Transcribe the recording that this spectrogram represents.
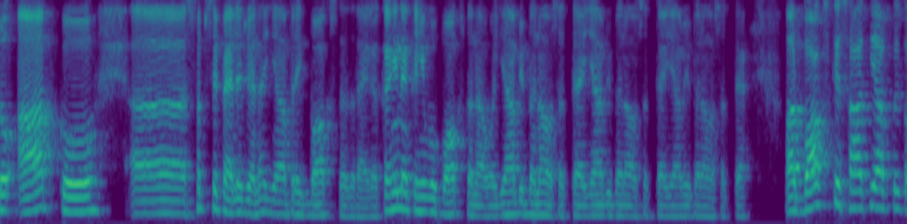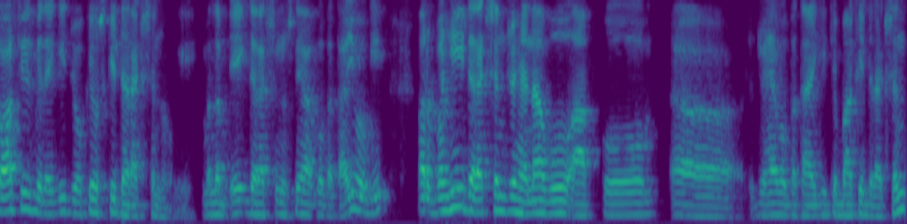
तो आपको आ, सबसे पहले जो है ना यहाँ पर एक बॉक्स नज़र आएगा। कहीं ना कहीं वो बॉक्स बना हुआ यहाँ भी बना हो सकता है यहाँ भी बना हो सकता है यहाँ भी बना हो सकता है। और बॉक्स के साथ ही आपको एक और चीज़ मिलेगी जो कि उसकी डायरेक्शन होगी। मतलब एक डायरेक्शन उसने आपको बताई होगी और वही डायरेक्शन जो है ना वो आपको आ, जो है वो बताएगी कि बाकी डायरेक्शन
